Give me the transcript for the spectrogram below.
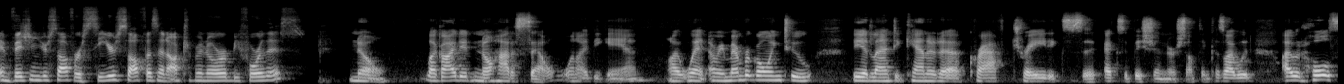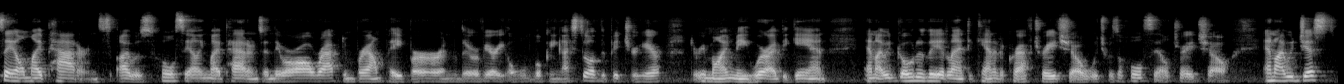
envision yourself or see yourself as an entrepreneur before this? No, like I didn't know how to sell when I began. I went. I remember going to the Atlantic Canada Craft Trade ex- exhibition or something because I would I would wholesale my patterns. I was wholesaling my patterns, and they were all wrapped in brown paper, and they were very old looking. I still have the picture here to remind me where I began. And I would go to the Atlantic Canada Craft Trade Show, which was a wholesale trade show, and I would just.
